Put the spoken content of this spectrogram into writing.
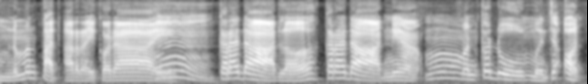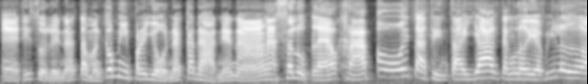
มนะมันตัดอะไรก็ได้อืมกระดาษเหรอ กระดาษเนี่ยอืมมันก็ดูเหมือนจะอ่อนแอที่สุดเลยนะ แต่มันก็มีประโยชน์นะกระดาษเนี่ยนะอะสรุปแล้วครับ โอ้ยตัดสินใจยากจังเลยอะพี่เหลือ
